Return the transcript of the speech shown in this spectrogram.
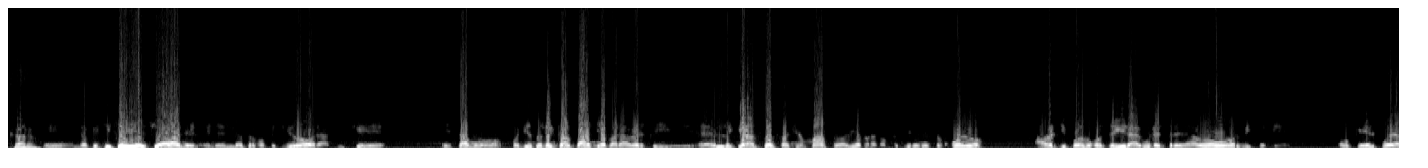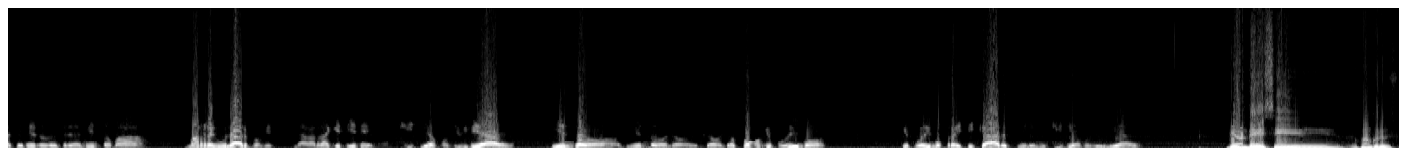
Claro. eh, lo que sí se evidenciaba en el, en el otro competidor, así que estamos poniéndolo en campaña para ver si a él le quedan dos años más todavía para competir en esos juegos, a ver si podemos conseguir algún entrenador, viste que o que él pueda tener un entrenamiento más más regular, porque la verdad que tiene muchísimas posibilidades, viendo viendo lo, lo- lo poco que pudimos que pudimos practicar, tiene muchísimas posibilidades. ¿De dónde es eh, Juan Cruz?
